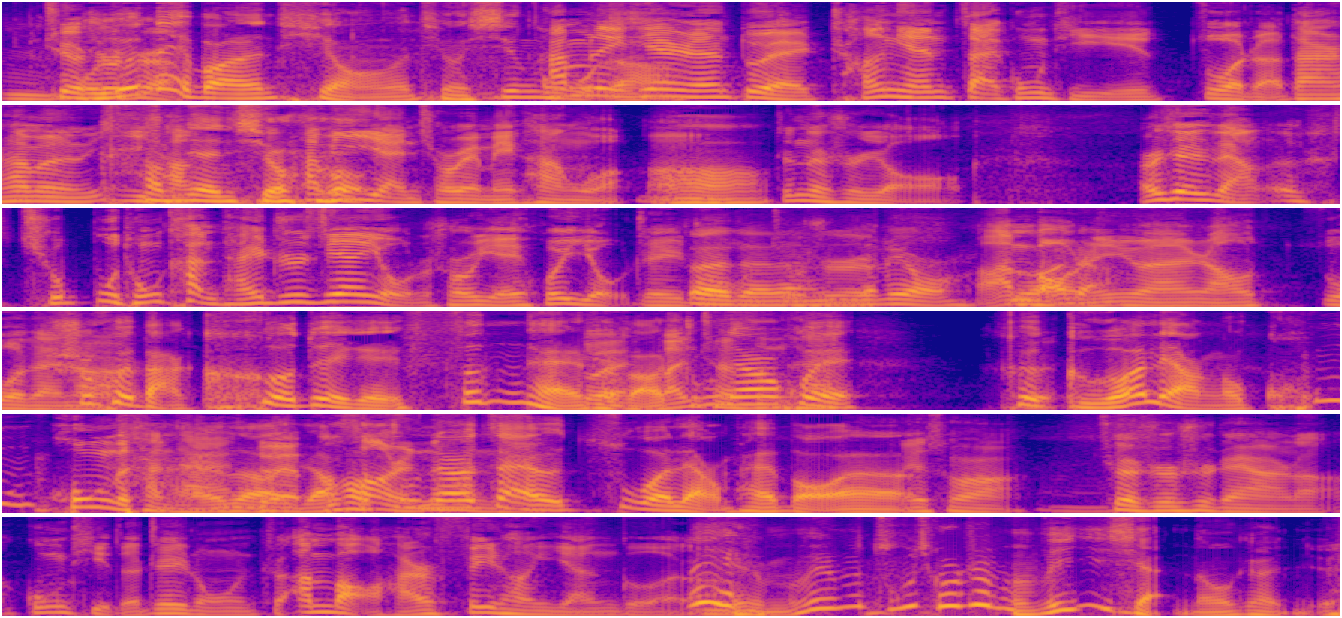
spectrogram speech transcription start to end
嗯确实我觉得那帮人挺挺辛苦的。他们那些人对常年在工体坐着，但是他们一场看不见球，他们一眼球也没看过啊啊，真的是有。而且两个球不同看台之间，有的时候也会有这种，对对对，就是安保人员，然后坐在那儿。是会把客队给分开是吧？中间会会隔两个空空的看台，子对，，然后中间再坐两排保安。没。错，确实是这样的。工体的这种这安保还是非常严格的。为什么？为什么足球这么危险呢？我感觉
